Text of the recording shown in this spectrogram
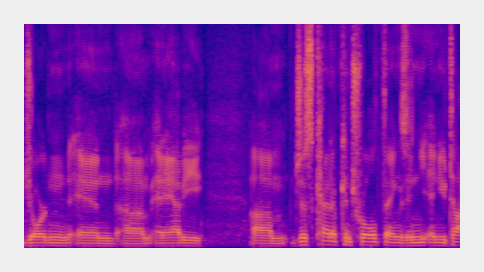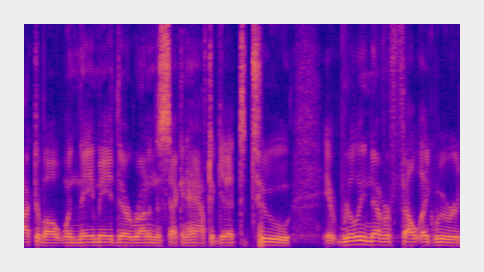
Jordan and um, and Abby, um, just kind of controlled things. And, and, you talked about when they made their run in the second half to get it to two, it really never felt like we were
